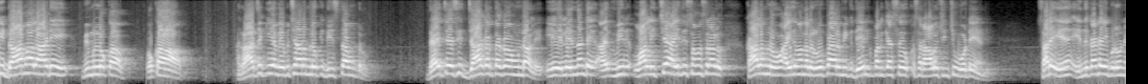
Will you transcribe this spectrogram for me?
ఈ డ్రామాలు ఆడి మిమ్మల్ని ఒక ఒక రాజకీయ వ్యభిచారంలోకి తీస్తూ ఉంటారు. దయచేసి జాగ్రత్తగా ఉండాలి. ఏంటంటే మీరు వాళ్ళు ఇచ్చే ఐదు సంవత్సరాలు కాలంలో ఐదు వందల రూపాయలు మీకు దేనికి పనికేస్తే ఒకసారి ఆలోచించి ఓటేయండి. సరే ఎందుకంటే ఇప్పుడు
